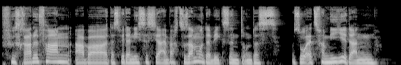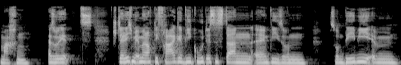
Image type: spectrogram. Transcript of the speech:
fürs Radlfahren, aber dass wir dann nächstes Jahr einfach zusammen unterwegs sind und das so als Familie dann machen. Also jetzt stelle ich mir immer noch die Frage, wie gut ist es dann irgendwie so ein so ein Baby im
